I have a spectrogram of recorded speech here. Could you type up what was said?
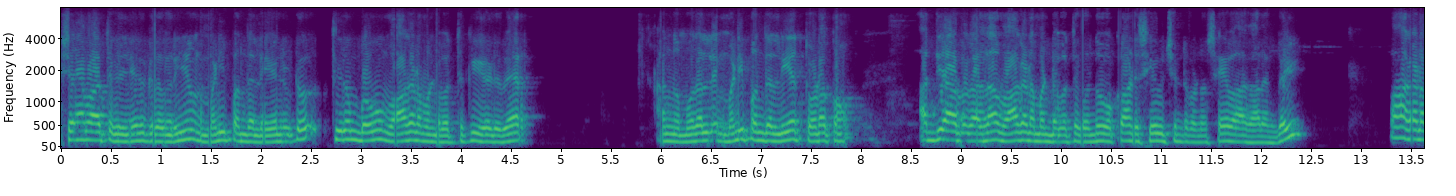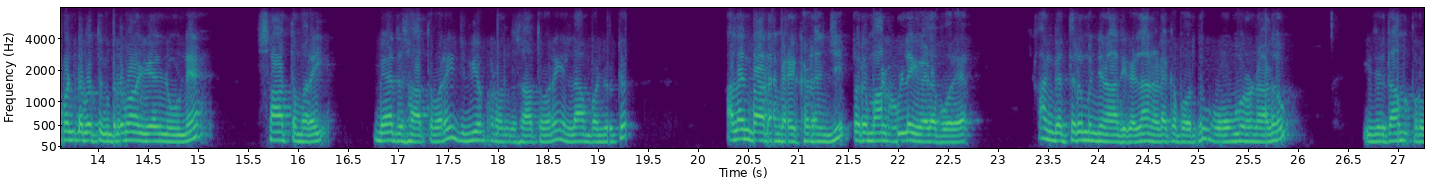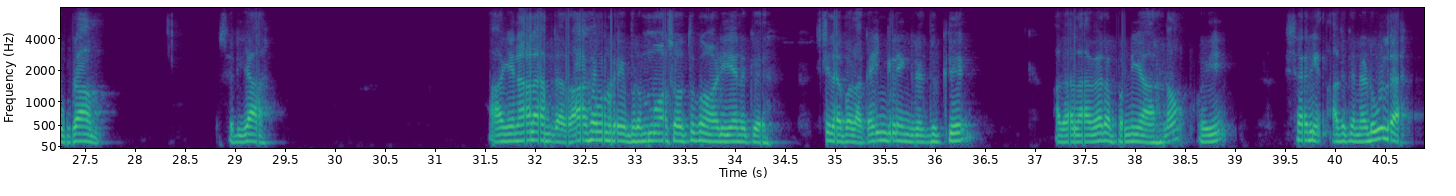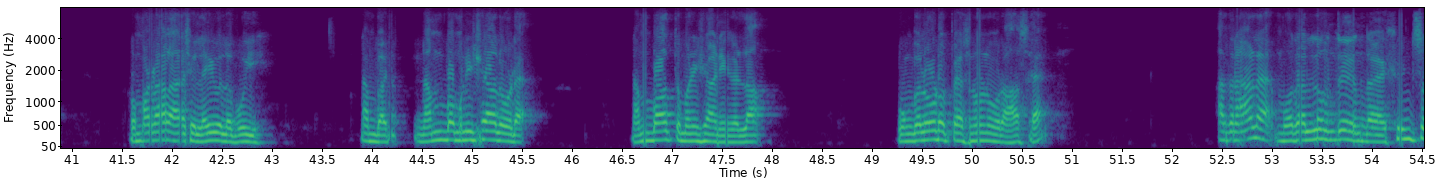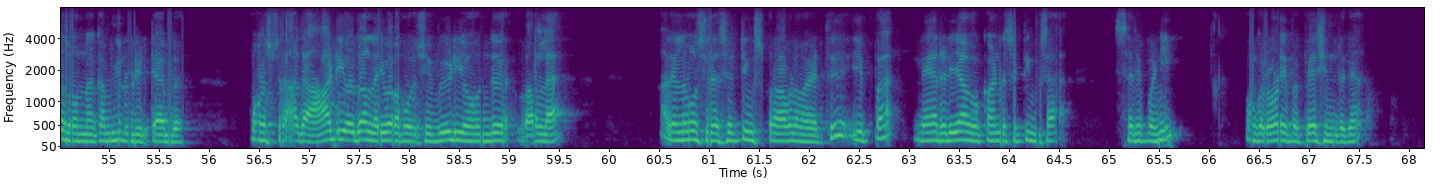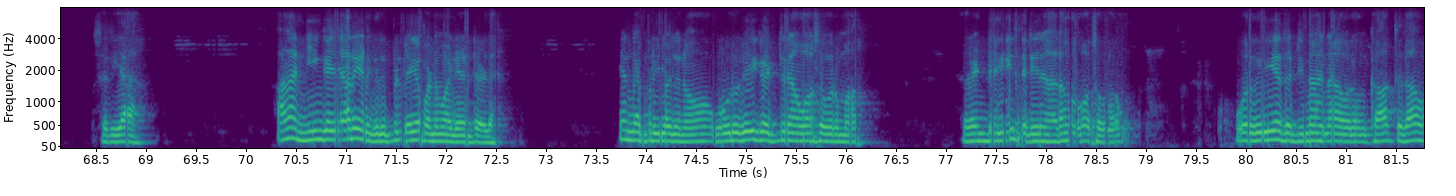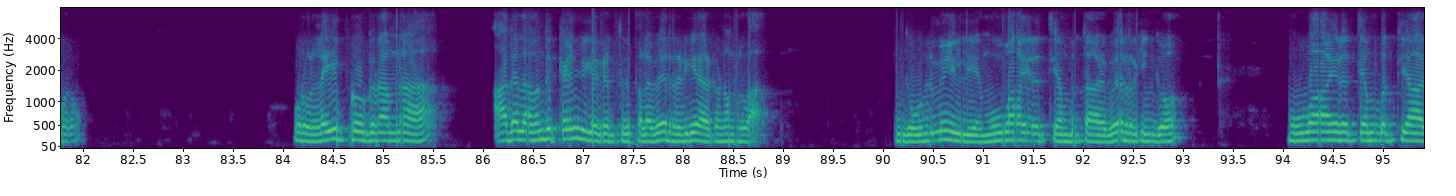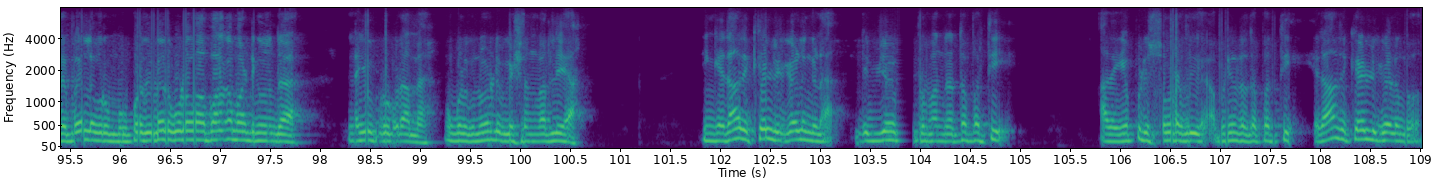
சேவாத்துகள் இருக்கிற வரையும் மணிப்பந்தல்ல ஏழுட்டு திரும்பவும் வாகன மண்டபத்துக்கு ஏழு பேர். அங்க முதல்ல மணிப்பந்தல்லையே தொடக்கம். அத்தியாபகம்லாம் வாகன மண்டபத்துக்கு வந்து உட்காந்து சேவிச்சுட்டு இருக்கணும் சேவாகாரங்கள். வாகன மண்டபத்துக்கு பெருமாள் ஏழுன்னு சாத்துமறை வேத சாத்துமறை திவ்ய பிரபந்த சாத்துமறை எல்லாம் பண்ணிட்டு அலங்காரங்கள் கடைஞ்சி பெருமாள் உள்ளே ஏழ போறார். அங்க திருமஞ்சனாதிகள்லாம் நடக்க போறது ஒவ்வொரு நாளும் இதுதான் ப்ரோக்ராம் சரியா? ஆகையினால அந்த ராகவனுடைய பிரம்மோத்சவத்துக்கும் அடியனுக்கு சில பல கைங்கரியங்கள் இருக்கு. அதெல்லாம் வேற பண்ணி ஆகணும். போய் சரி அதுக்கு நடுவுல ரொம்ப நாள் ஆச்சு லைவ்ல போய். நம்ம நம்ம மனுஷாலோட நம்பாத்து மனுஷா நீங்கள்லாம் உங்களோட பேசணும்னு ஒரு ஆசை. அதனால முதல்ல வந்து இந்த ஹிண்ட்ஸ் சொன்ன கம்யூனிட்டி டேப் போஸ்ட் அது ஆடியோ தான் லைவாக போச்சு வீடியோ வந்து வரல. அது எல்லாமே சில செட்டிங்ஸ் ப்ராப்ளம் ஆயிடுத்து இப்போ நேரடியாக உட்காந்து செட்டிங்ஸை சரி பண்ணி உங்களோட இப்போ பேசிட்டு இருக்கேன். சரியா? ஆனால் நீங்கள் யாரும் எனக்கு ரிப்ளையே பண்ண மாட்டேன்ட்டு என்ன பிரயோஜனம்? ஒரு கை கட்டினா ஓசை வருமா? ரெண்டு கை தட்டினா தான் ஓசை வரும். ஒரு கையை தட்டினா என்ன வரும்? காற்று தான் வரும். ஒரு லைவ் ப்ரோக்ராம்னா அதில் வந்து கேள்வி கேட்கறதுக்கு பல பேர் ரெடியாக இருக்கணும்னுவா இங்கே ஒன்றுமே இல்லையே. மூவாயிரத்தி ஐம்பத்தாறு பேர் இருக்கீங்கோ. மூவாயிரத்தி ஐம்பத்தி ஆறு பேரில் ஒரு முப்பது பேர் கூடவா பார்க்க மாட்டீங்க இந்த லைவ் ப்ரோக்ராம உங்களுக்கு நோட்டிஃபிகேஷன் வரலையா? நீங்கள் ஏதாவது கேள்வி கேளுங்களேன் திவ்ய பிரபந்தத்தை பற்றி அதை எப்படி சொல்றது அப்படின்றத பற்றி ஏதாவது கேள்வி கேளுங்க.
